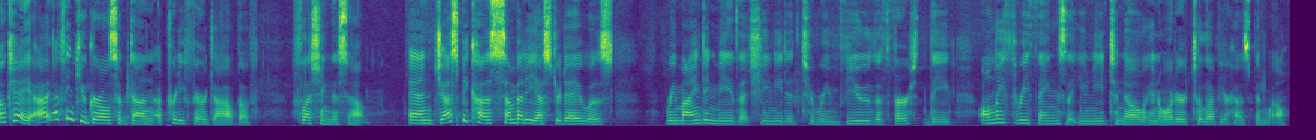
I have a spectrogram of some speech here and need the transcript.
Okay, I, I think you girls have done a pretty fair job of fleshing this out. And just because somebody yesterday was reminding me that she needed to review the first, the only three things that you need to know in order to love your husband well.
